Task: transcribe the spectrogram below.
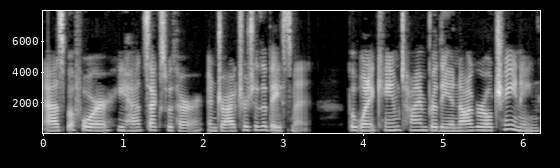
As before, he had sex with her and dragged her to the basement, but when it came time for the inaugural chaining,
